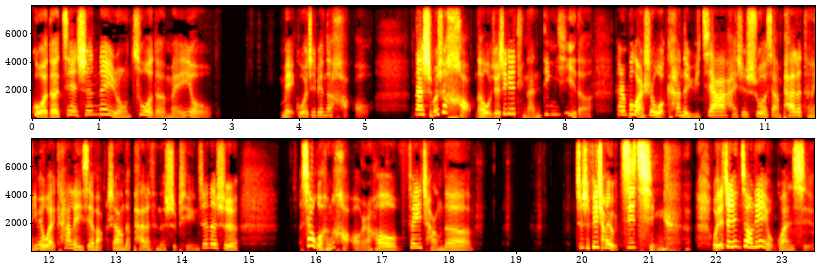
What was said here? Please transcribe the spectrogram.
国的健身内容做的没有美国这边的好。那什么是好呢？我觉得这个也挺难定义的。但是不管是我看的瑜伽，还是说像 Peloton，因为我也看了一些网上的 Peloton 的视频，真的是效果很好，然后非常的，就是非常有激情。我觉得这跟教练有关系。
